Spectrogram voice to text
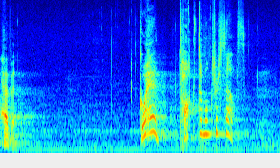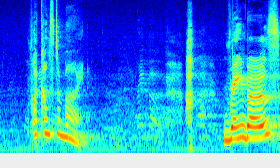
heaven? Go ahead, talk amongst yourselves. What comes to mind? Rainbows. Rainbows.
